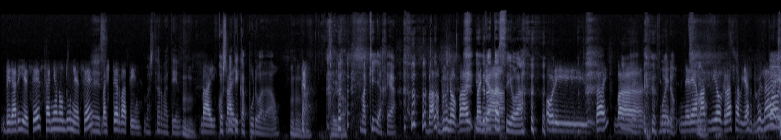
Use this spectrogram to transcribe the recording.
Berari ez, eh? Zainan ondun ez, eh? Ez. Baizter batin. master batin. Mhm, Bai, Kosmetika puroa da, hau. Hoi da. Makillajea. bai. Ba, bueno, bai, baina... Hidratazioa. Hori, bai, ba, Bai, bueno. ne- nere amak dio grasa bihar duela. Hori.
